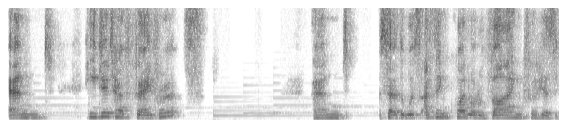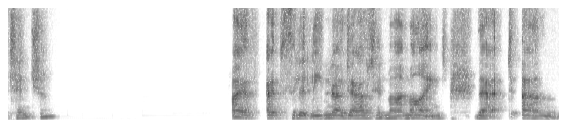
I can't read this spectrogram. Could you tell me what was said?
And he did have favorites. And so there was, I think, quite a lot of vying for his attention. I have absolutely no doubt in my mind that um,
